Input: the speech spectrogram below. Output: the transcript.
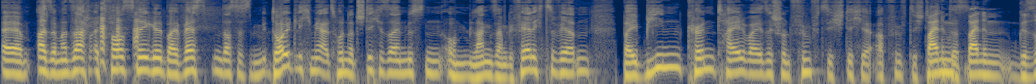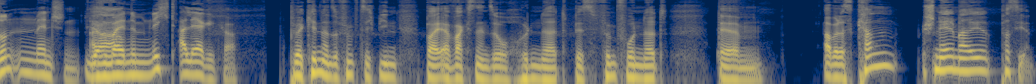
Ähm, also man sagt als Faustregel bei Wespen, dass es deutlich mehr als 100 Stiche sein müssten, um langsam gefährlich zu werden. Bei Bienen können teilweise schon 50 Stiche, ab 50 Stiche, Bei einem, bei einem gesunden Menschen. Also Ja. bei einem Nicht-Allergiker. bei Kindern so 50 Bienen, bei Erwachsenen so 100 bis 500. Ähm, aber das kann schnell mal passieren.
